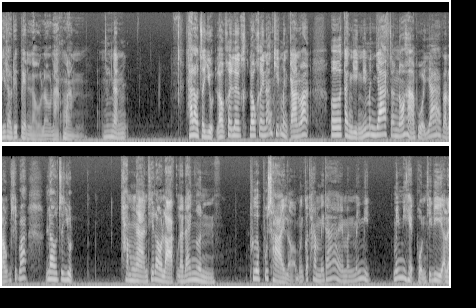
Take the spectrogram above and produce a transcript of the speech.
ที่เราได้เป็นเราเรารักมันดังนั้น ถ้าเราจะหยุดเราเคยเลยเราเคยนั่งคิดเหมือนกันว่า เออ แต่งหญิงนี่มันยากจังเนาะหาผัวยากแต่เราคิดว่าเราจะหยุดทำงานที่เรารักแล้วได้เงิน เพื่อผู้ชายเหรอ มันก็ทำไม่ได้ มันไม่มีไม่มีเหตุผลที่ดีอะไร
